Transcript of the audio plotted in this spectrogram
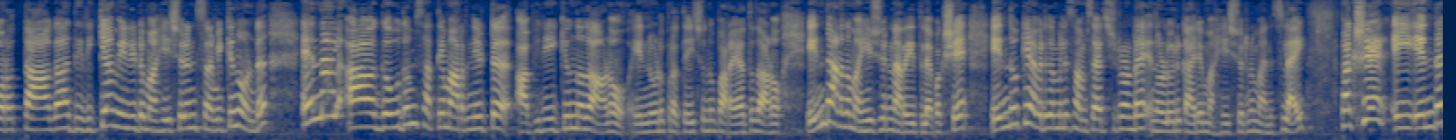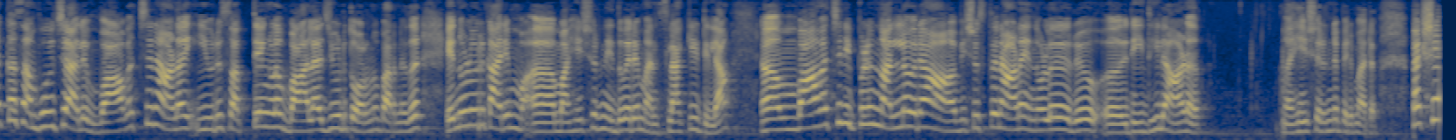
പുറത്താകാതിരിക്കാൻ വേണ്ടിയിട്ട് മഹേശ്വരൻ ശ്രമിക്കുന്നുണ്ട്. എന്നാൽ ആ ഗൗതം സത്യം അറിഞ്ഞിട്ട് അഭിനയിക്കുന്നതാണോ? എന്നോട് പ്രത്യേകിച്ചൊന്നും പറയാത്തതാണോ? എന്താണെന്ന് മഹേശ്വരൻ അറിയത്തില്ല. പക്ഷേ എന്തൊക്കെ അവർ തമ്മിൽ സംസാരിച്ചിട്ടുണ്ട് എന്നുള്ള ഒരു കാര്യം മഹേശ്വരന് മനസ്സിലായി. പക്ഷേ എന്തൊക്കെ സംഭവിച്ചാലും വാവച്ചനാണ് ഈ ഒരു സത്യങ്ങൾ ബാലാജിയോട് തുറന്നു പറഞ്ഞത് എന്നുള്ള ഒരു കാര്യം മഹേശ്വരൻ ഇതുവരെ മനസ്സിലാക്കിയിട്ടില്ല. ആ, വാവച്ചൻ ഇപ്പോഴും നല്ല ഒരു വിശ്വസ്തനാണ് എന്നുള്ള ഒരു രീതിയിലാണ് മഹേശ്വരന്റെ പെരുമാറ്റം. പക്ഷേ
